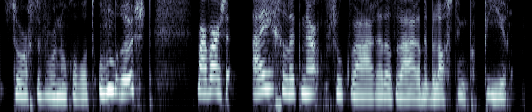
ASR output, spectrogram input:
zorgde voor nogal wat onrust. Maar waar ze eigenlijk naar op zoek waren, dat waren de belastingpapieren.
